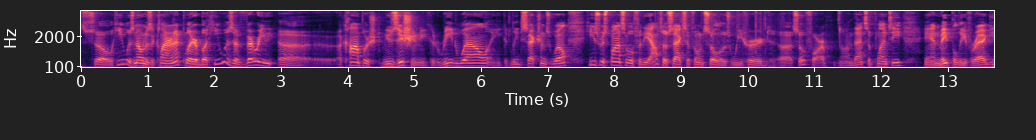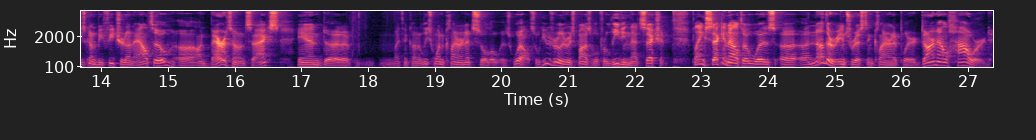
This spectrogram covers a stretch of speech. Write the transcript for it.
So he was known as a clarinet player, but he was a very uh, accomplished musician. He could read well, he could lead sections well. He's responsible for the alto saxophone solos we heard uh, so far on That's a Plenty and Maple Leaf Rag. He's going to be featured on alto, uh, on baritone sax, and uh, I think on at least one clarinet solo as well. So he was really responsible for leading that section. Playing second alto was uh, another interesting clarinet player, Darnell Howard.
